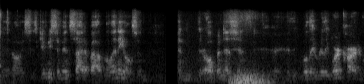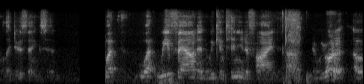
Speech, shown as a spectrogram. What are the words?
You know, he says, "Give me some insight about millennials and and their openness and will they really work hard and will they do things? And what what we found and we continue to find, uh, and we wrote a, a,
